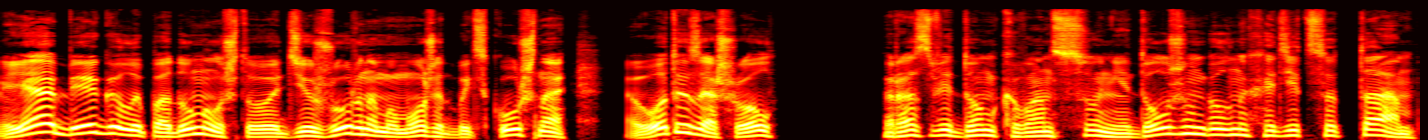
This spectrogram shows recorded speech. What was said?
«Я бегал и подумал, что дежурному может быть скучно, вот и зашел». «Разве дом Квансу не должен был находиться там,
